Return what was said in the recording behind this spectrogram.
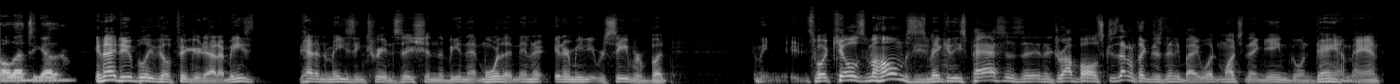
all that together. And I do believe he'll figure it out. I mean, he's had an amazing transition to being that more that inter- intermediate receiver, but. I mean, it's what kills Mahomes. He's making these passes and the drop balls because I don't think there's anybody wasn't watching that game going, "Damn, man,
